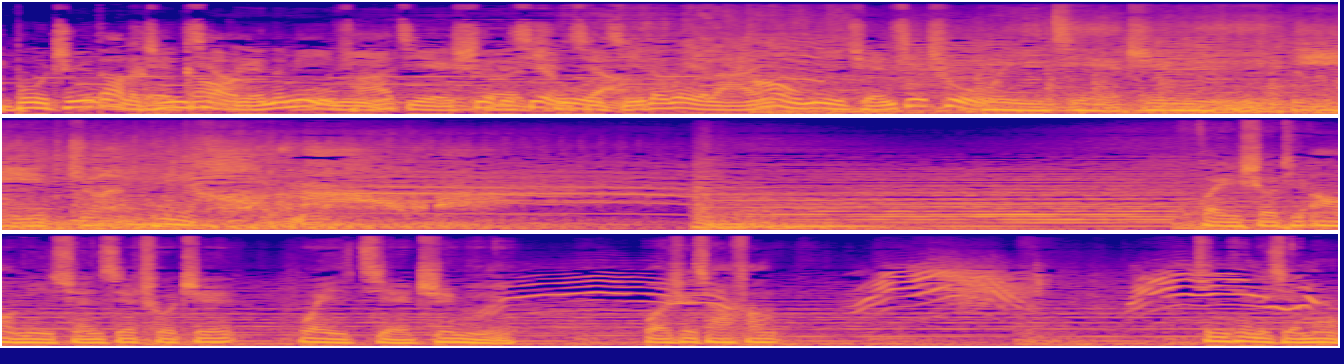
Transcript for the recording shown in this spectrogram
不知道的真相，人的秘密，无法解释的现象，触及的未来，奥秘全接触，未解之谜，你准备好了吗？欢迎收听《奥秘全接触之未解之谜》，我是夏风。今天的节目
